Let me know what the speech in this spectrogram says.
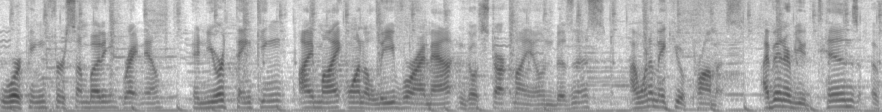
working for somebody right now and you're thinking, I might want to leave where I'm at and go start my own business, I want to make you a promise. I've interviewed tens of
